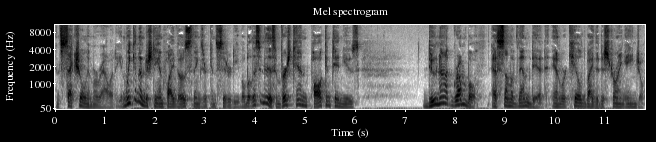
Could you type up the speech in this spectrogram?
and sexual immorality. And we can understand why those things are considered evil. But listen to this. In verse 10, Paul continues, Do not grumble as some of them did, and were killed by the destroying angel.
